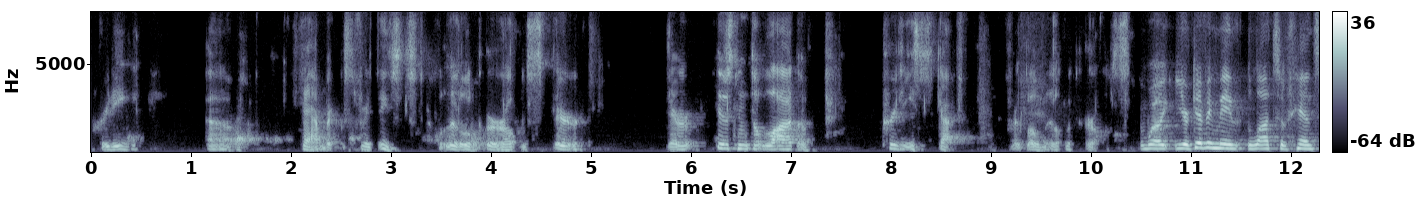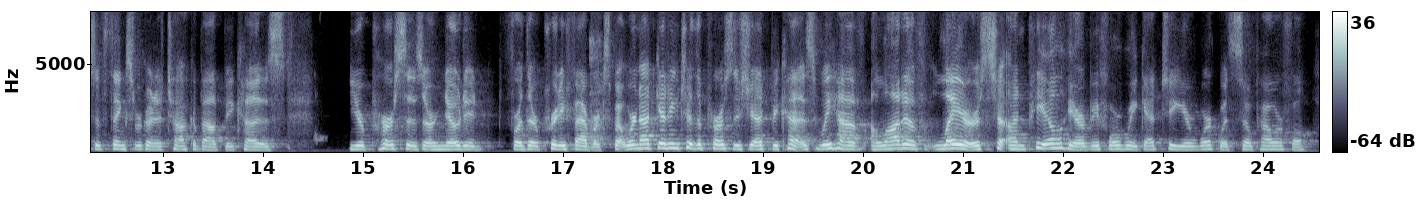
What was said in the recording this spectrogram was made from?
pretty uh, fabrics for these little girls. There, there isn't a lot of pretty stuff for the little girls. Well, you're giving me lots of hints of things we're going to talk about because your purses are noted for their pretty fabrics, but we're not getting to the purses yet because we have a lot of layers to unpeel here before we get to your work with Sew Powerful.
